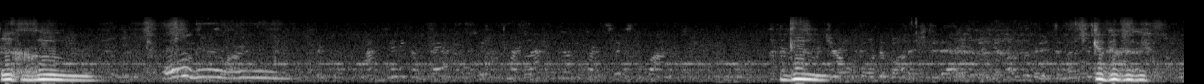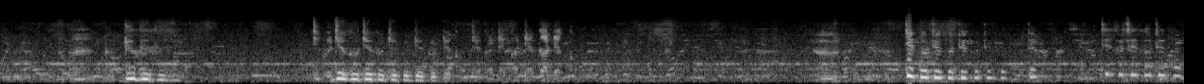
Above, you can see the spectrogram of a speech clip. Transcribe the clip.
Goo. Goo. Goo goo goo Diggle diggle diggle diggle diggle diggle diggle diggle diggle. Diggle diggle diggle diggle diggle diggle diggle diggle.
